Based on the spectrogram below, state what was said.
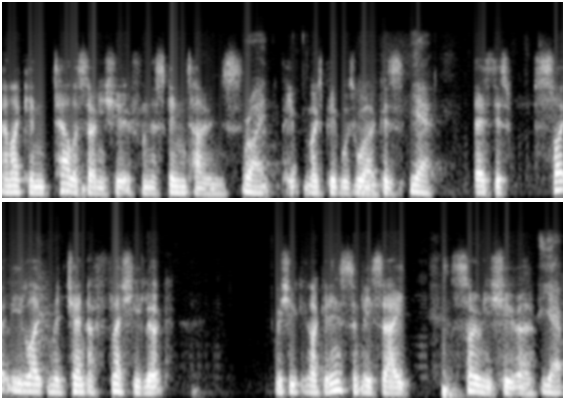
and I can tell a Sony shooter from the skin tones. Right. Pe- most people's work because yeah, there's this slightly like magenta fleshy look, which you can, I can instantly say Sony shooter. Yeah.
